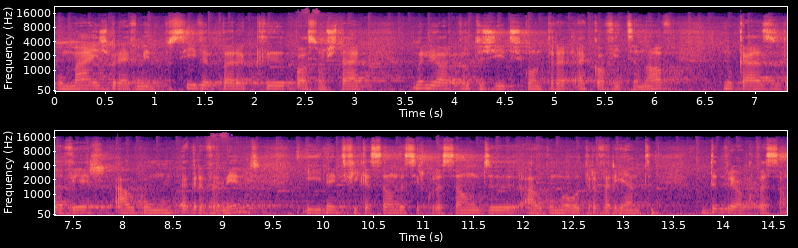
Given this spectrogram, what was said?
o mais brevemente possível para que possam estar melhor protegidos contra a Covid-19 no caso de haver algum agravamento e identificação da circulação de alguma outra variante de preocupação.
